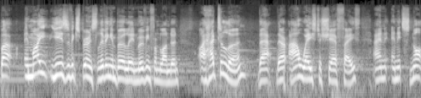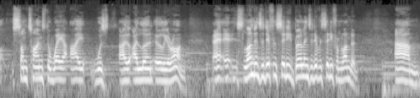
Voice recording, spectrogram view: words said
But in my years of experience living in Berlin, moving from London, I had to learn that there are ways to share faith, and, and it's not sometimes the way I was I, I learned earlier on. It's, London's a different city, Berlin's a different city from London. Um,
